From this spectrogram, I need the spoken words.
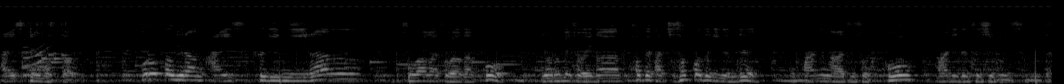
아이스크림 호떡. 꿀호떡이랑 아이스크림이랑 조화가 좋아갖고 여름에 저희가 컵에 같이 섞어드리는데 반응 아주 좋고 많이들 드시고 있습니다.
